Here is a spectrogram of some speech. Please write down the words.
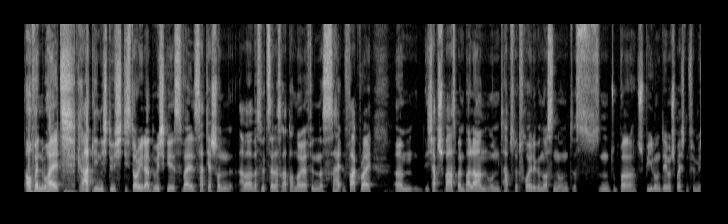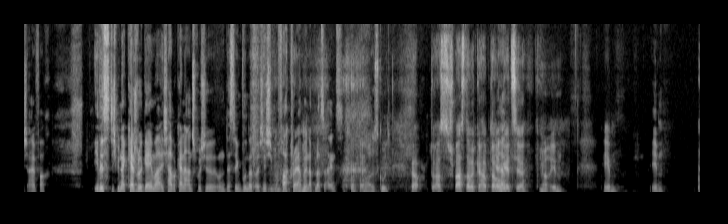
Auch wenn du halt geradlinig durch die Story da durchgehst, weil es hat ja schon, aber was willst du das Rad noch neu erfinden? Das ist halt ein Far Cry. Ähm, ich habe Spaß beim Ballern und hab's mit Freude genossen und es ist ein super Spiel und dementsprechend für mich einfach ihr wisst, ich bin ein Casual Gamer, ich habe keine Ansprüche und deswegen wundert euch nicht über Far Cry an meiner Platz 1. Oh, alles gut. Ja, du hast Spaß damit gehabt, darum ja. geht's hier. Ja, eben. Eben. Eben.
